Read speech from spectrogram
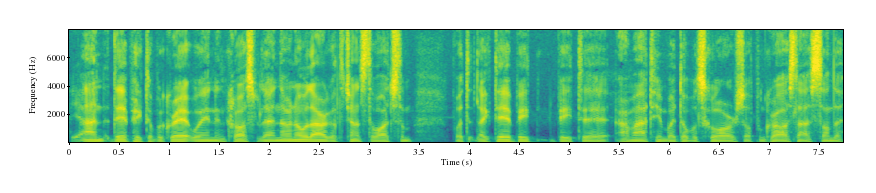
Yeah. and they picked up a great win in Crossmaglen. Now I know Laragh got the chance to watch them, but like they beat beat the Armagh team by double scores up in Cross last Sunday.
